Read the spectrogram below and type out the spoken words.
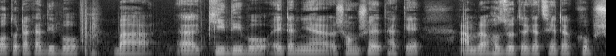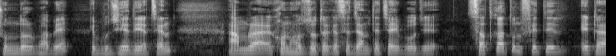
কত টাকা দিব বা কি দিব, এটা নিয়ে সংশয়ে থাকে। আমরা হজরতের কাছে এটা খুব সুন্দরভাবে বুঝিয়ে দিয়েছেন। আমরা এখন হজরতের কাছে জানতে চাইব যে সদকাতুল ফিতির এটা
